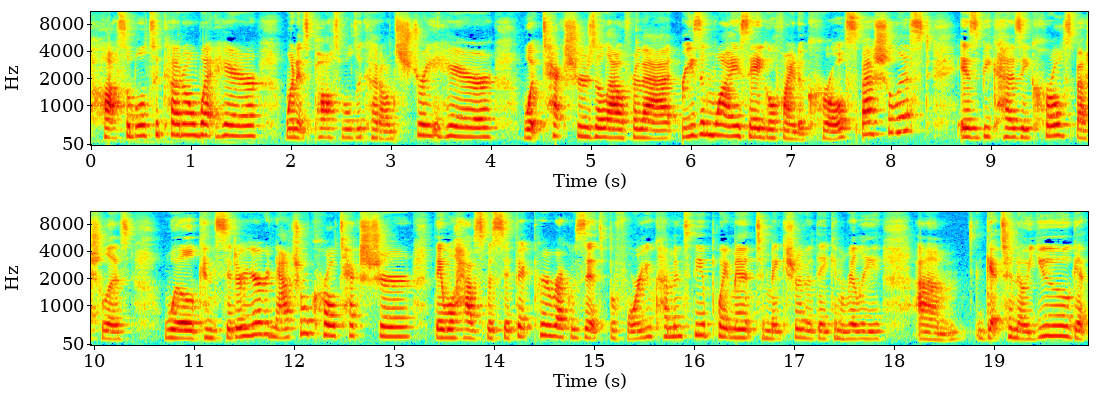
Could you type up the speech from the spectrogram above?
possible to cut on wet hair, when it's possible to cut on straight hair, what textures allow for that. Reason why I say go find a curl specialist is because a curl specialist will consider your natural curl texture. They will have specific prerequisites before you come into the appointment to make sure that they can really um, get to know you, get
